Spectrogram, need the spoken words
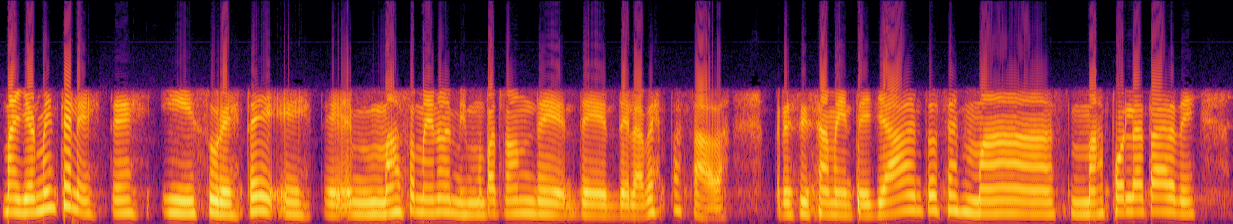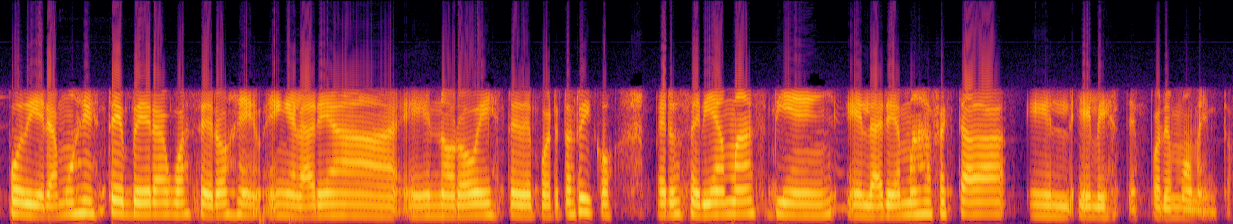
Mayormente el este y sureste, este, más o menos el mismo patrón de, de, la vez pasada, precisamente. Ya entonces más más por la tarde pudiéramos este ver aguaceros en, el área eh, noroeste de Puerto Rico, pero sería más bien el área más afectada el, el este por el momento.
